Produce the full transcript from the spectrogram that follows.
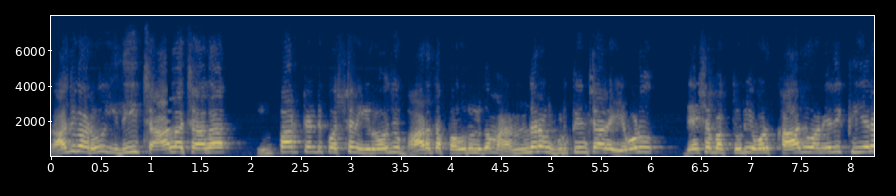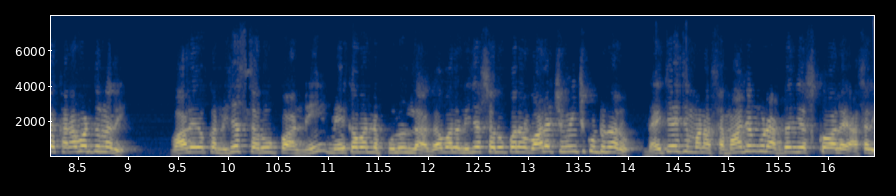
Raju garu ఇది చాలా చాలా ఇంపార్టెంట్ క్వశ్చన్ ఈ రోజు భారత పౌరులుగా మనందరం గుర్తించాలి. ఎవడు దేశభక్తుడు ఎవడు కాదు అనేది క్లియర్గా కనబడుతున్నది. వాళ్ళ యొక్క నిజ స్వరూపాన్ని మేకవన్న పులుల్లాగా వాళ్ళ నిజ స్వరూపాలను వాళ్ళే చూపించుకుంటున్నారు దయచేసి మన సమాజం కూడా అర్థం చేసుకోవాలి. అసలు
